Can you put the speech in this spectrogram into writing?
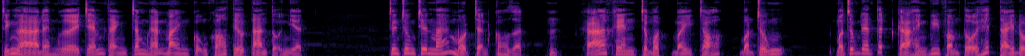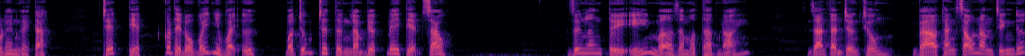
chính là đem người chém thành trăm ngàn mảnh cũng khó tiêu tan tội nghiệt. Trương Trung trên má một trận co giật, khá khen cho một bầy chó, bọn chúng, bọn chúng đem tất cả hành vi phạm tội hết thảy đổ lên người ta. Chết tiệt, có thể đổ vẫy như vậy ư? Bọn chúng chưa từng làm việc đê tiện sao? Dương Lăng tùy ý mở ra một tập nói. Gian thần Trương Trung, vào tháng 6 năm chính Đức,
